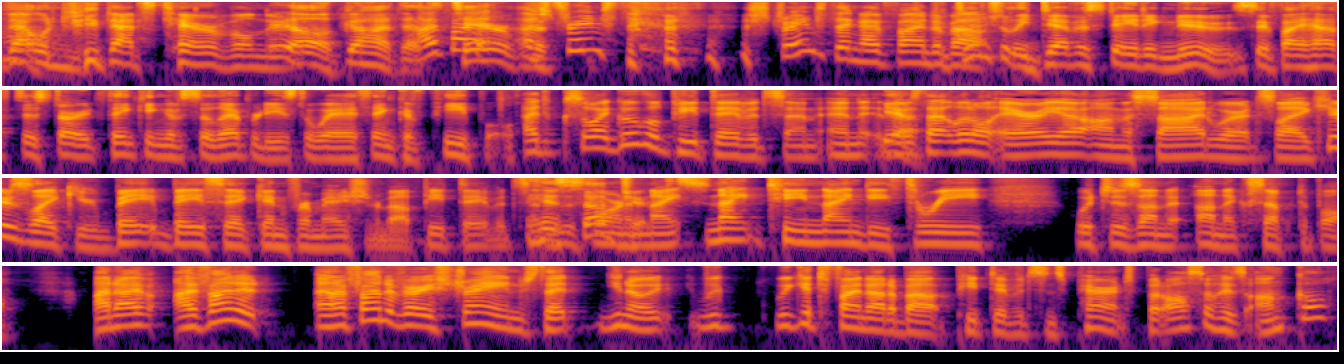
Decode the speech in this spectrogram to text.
that Oh. would be that's terrible news. Oh, God, that's terrible. A strange, th- strange thing I find about potentially devastating news if I have to start thinking of celebrities the way I think of people. I, so I googled Pete Davidson, and Yeah. there's that little area on the side where it's like, here's like your ba- basic information about Pete Davidson. His he was born in ni- 1993, which is un- unacceptable. And I I find it and I find it very strange that you know we we get to find out about Pete Davidson's parents, but also his uncle.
